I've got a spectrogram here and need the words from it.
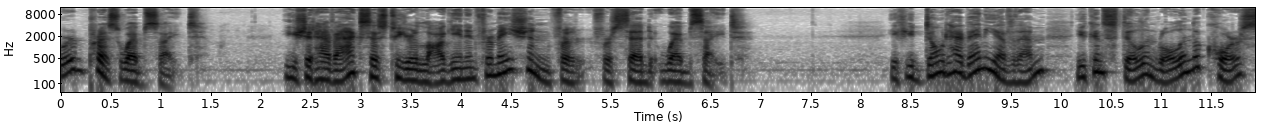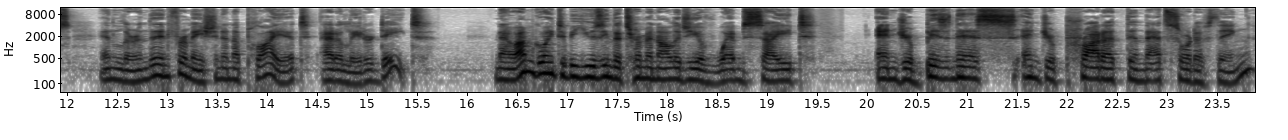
WordPress website. You should have access to your login information for, for said website. If you don't have any of them, you can still enroll in the course and learn the information and apply it at a later date. Now I'm going to be using the terminology of website and your business and your product and that sort of thing.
